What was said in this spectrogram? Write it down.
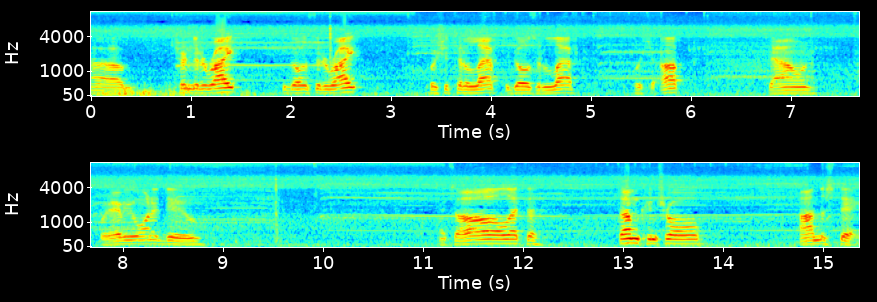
um, turn to the right, it goes to the right. Push it to the left, it goes to the left. Push it up, down, whatever you want to do. It's all at the thumb control on the stick.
